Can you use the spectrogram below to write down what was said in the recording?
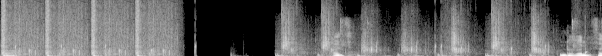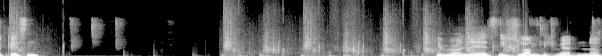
So. Halt. Unteren vergessen. Wir wollen ja jetzt nicht schlampig werden, ne?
